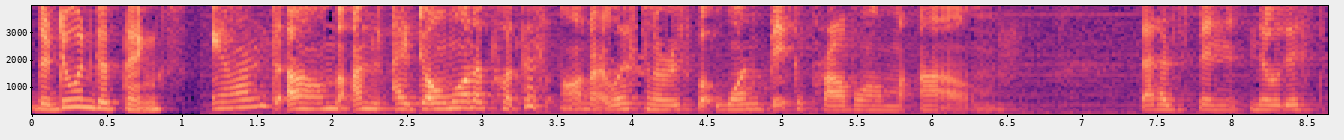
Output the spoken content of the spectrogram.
they're doing good things. And um, I don't want to put this on our listeners, but one big problem um, that has been noticed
